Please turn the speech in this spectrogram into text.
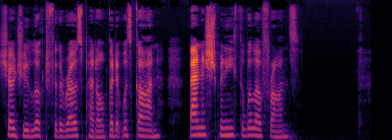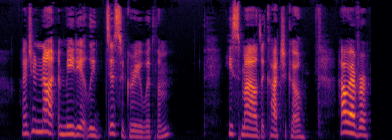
Shoju looked for the rose petal, but it was gone, vanished beneath the willow fronds. I do not immediately disagree with them. He smiled at Kachiko. However,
